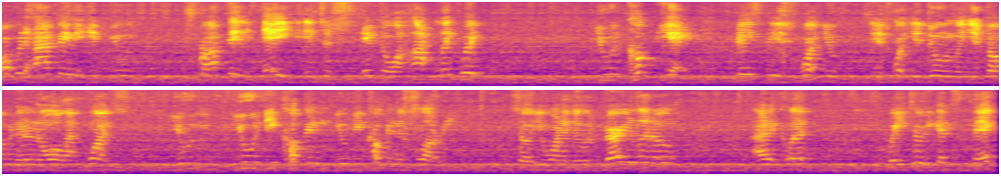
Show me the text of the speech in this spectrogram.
what would happen if you dropped an egg into into a hot liquid, you would cook the egg basically is what you is what you're doing when you're dumping it in all at once. You you would be cooking you would be cooking the slurry. So you want to do it very little at a clip. Wait till it gets thick.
